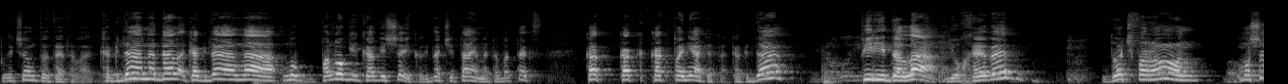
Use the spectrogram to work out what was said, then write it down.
Причем тут этого? Когда она дала, когда она, ну, по логике вещей, когда читаем этого текст, как, как, как понять это? Когда передала Йохевед, дочь фараон, Моше,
